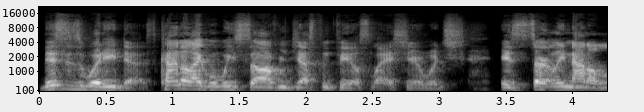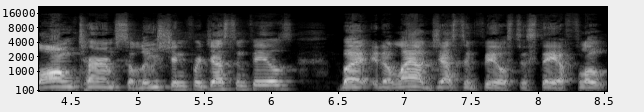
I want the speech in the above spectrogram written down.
This is what he does. Kind of like what we saw from Justin Fields last year, which is certainly not a long term solution for Justin Fields, but it allowed Justin Fields to stay afloat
